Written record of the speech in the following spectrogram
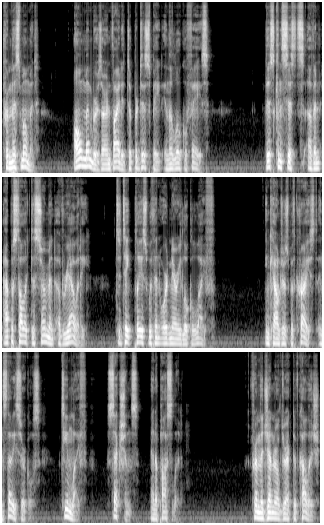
From this moment, all members are invited to participate in the local phase. This consists of an apostolic discernment of reality to take place within ordinary local life, encounters with Christ in study circles, team life, sections, and apostolate. From the General Directive College,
